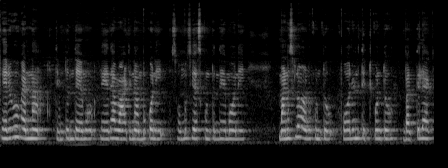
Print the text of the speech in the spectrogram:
పెరుగు వెన్న తింటుందేమో లేదా వాటిని అమ్ముకొని సొమ్ము చేసుకుంటుందేమో అని మనసులో అనుకుంటూ పోలిని తిట్టుకుంటూ భక్తి లేక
